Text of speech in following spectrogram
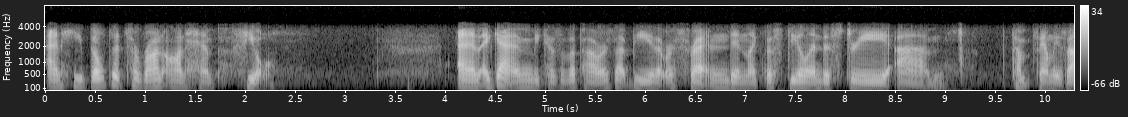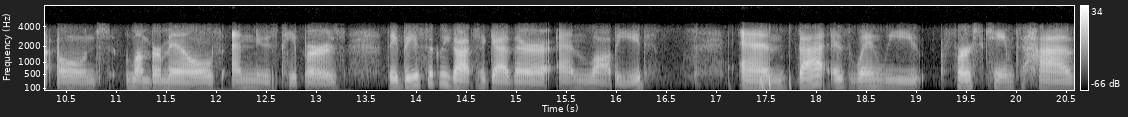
and he built it to run on hemp fuel. And again, because of the powers that be that were threatened in like the steel industry, um, com- families that owned lumber mills and newspapers, they basically got together and lobbied. And that is when we first came to have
